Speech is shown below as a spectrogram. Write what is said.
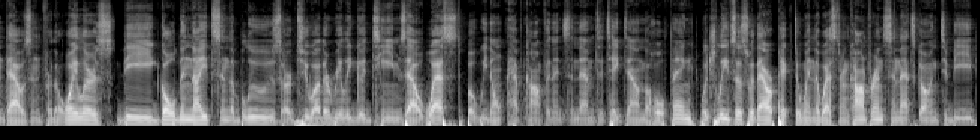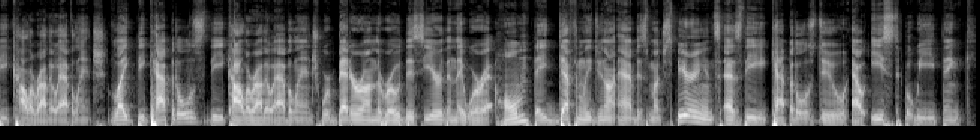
1,000 for the Oilers. The Golden Knights and the Blues are two other really good teams out West, but we don't have confidence in them to take down the whole thing, which leaves us with our pick to win the Western Conference, and that's going to be the Colorado Avalanche. Like the Capitals, the Colorado Avalanche were better on the road this year than they were at home. They definitely definitely do not have as much experience as the Capitals do out east, but we think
